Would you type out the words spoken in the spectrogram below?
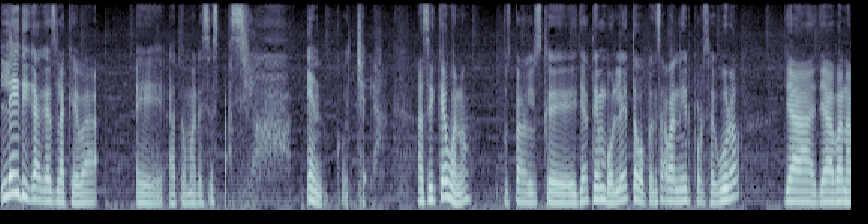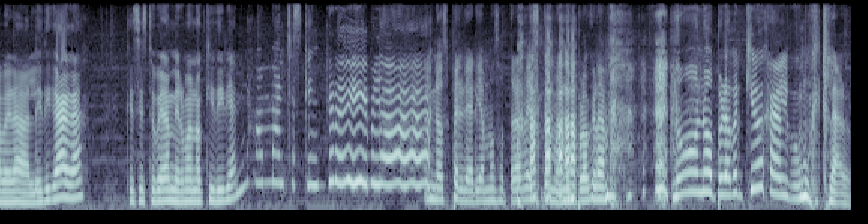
Lady Gaga es la que va eh, a tomar ese espacio en Coachella. Así que, bueno, pues para los que ya tienen boleto o pensaban ir por seguro, ya, ya van a ver a Lady Gaga. Que si estuviera mi hermano aquí diría, no manches, qué increíble. Y nos pelearíamos otra vez como en un programa. No, no, pero a ver, quiero dejar algo muy claro.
